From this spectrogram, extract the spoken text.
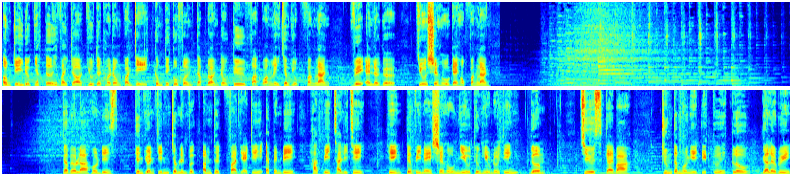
ông Trí được nhắc tới vai trò chủ tịch hội đồng quản trị công ty cổ phần tập đoàn đầu tư và quản lý giáo dục Văn Lang VLG, chủ sở hữu Đại học Văn Lang Capella Holdings, kinh doanh chính trong lĩnh vực ẩm thực và giải trí F&B, Hospitality. Hiện đơn vị này sở hữu nhiều thương hiệu nổi tiếng gồm Chill Sky Bar, Trung tâm hội nghị tiệc cưới Glow Gallery,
